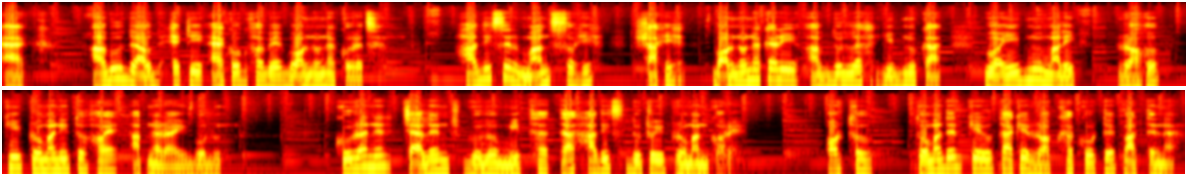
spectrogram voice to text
এক, আবু দাউদ এটি এককভাবে বর্ণনা করেছেন। হাদিসের মান সহিহ। শাহিহ বর্ণনাকারী আবদুল্লাহ ইবনু কা ও ইবনু মালিক রহ, কি প্রমাণিত হয় আপনারাই বলুন। কোরআনের চ্যালেঞ্জগুলো মিথ্যা, তা হাদিস দুটোই প্রমাণ করে। অর্থ, তোমাদের কেউ তাকে রক্ষা করতে পারতে না।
